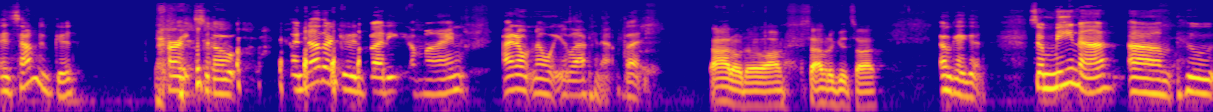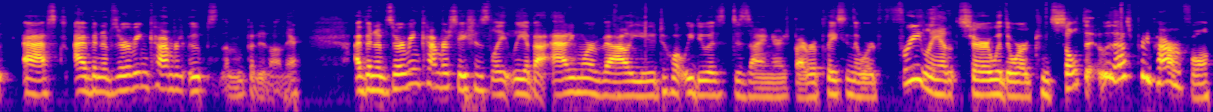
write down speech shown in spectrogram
It sounded good. All right, so another good buddy of mine. I don't know what you're laughing at, but I don't know. I'm having a good time. Okay, good. So Mina, um, who asks, I've been observing oops, let me put it on there. I've been observing conversations lately about adding more value to what we do as designers by replacing the word freelancer with the word consultant. Ooh, that's pretty powerful.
